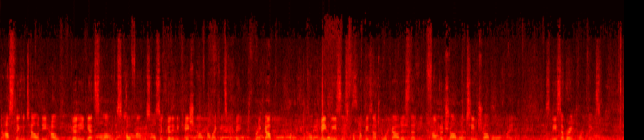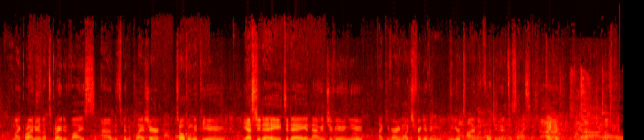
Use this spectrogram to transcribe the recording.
the hustling mentality, how good he gets along with his co-founders, also a good indication of how likely it's going to be to break up. You know, main reasons for companies not to work out is that founder trouble, team trouble, right? So these are very important things. Mike Reiner, that's great advice, and it's been a pleasure talking with you yesterday, today, and now interviewing you. Thank you very much for giving me your time on 14 Minutes of SaaS. Thank you. Thank you very much.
